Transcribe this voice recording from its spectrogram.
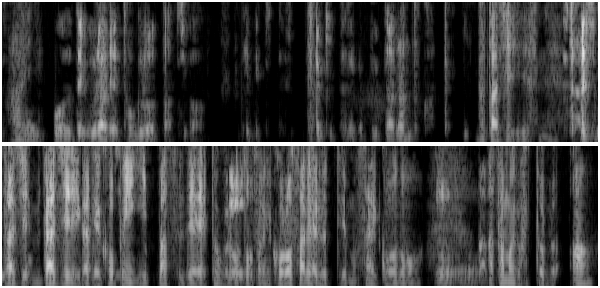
そはいの一方で裏でトグロたちが出てきてる。さっき言ったのが豚なんとかって。豚尻ですね。豚尻豚尻がデコピン一発でトグロ弟に殺されるっていうもう最高のうんうん。頭が吹っ飛ぶ、あんって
